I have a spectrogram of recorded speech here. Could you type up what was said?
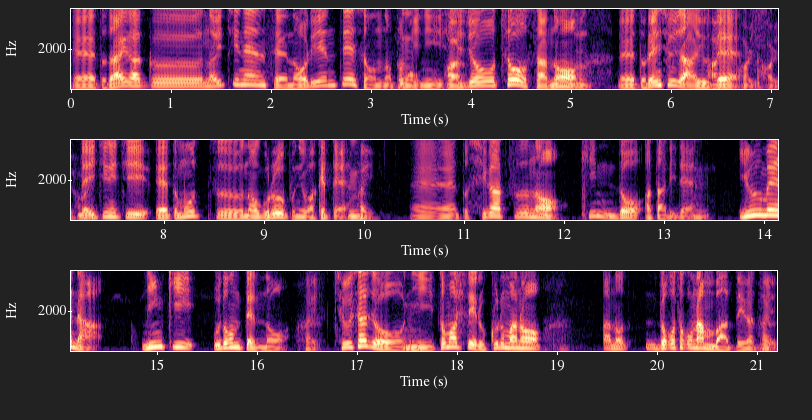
えっ、と、大学の1年生のオリエンテーションの時に、うん。はい。市場調査の、えっ、と、練習じゃ言うて、はいはいはいはい。で、1日、えっ、と、6つのグループに分けて。えっ、と、4月の金土あたりで、ん。有名な人気うどん店のはい。駐車場に止まっている車の、あの、どこそこナンバーっていうやつ、はい。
